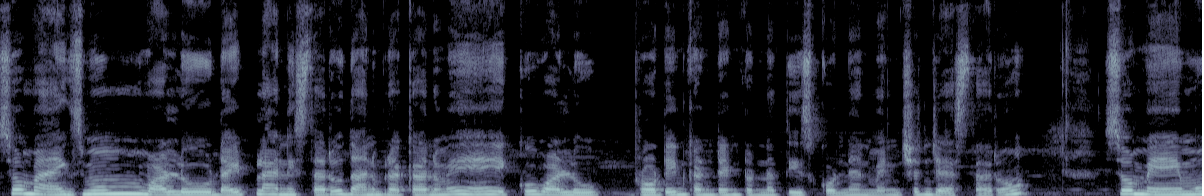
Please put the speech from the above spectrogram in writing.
సో మ్యాక్సిమం వాళ్ళు డైట్ ప్లాన్ ఇస్తారు. దాని ప్రకారమే ఎక్కువ వాళ్ళు ప్రోటీన్ కంటెంట్ ఉన్నది తీసుకోండి అని మెన్షన్ చేస్తారు. సో మేము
